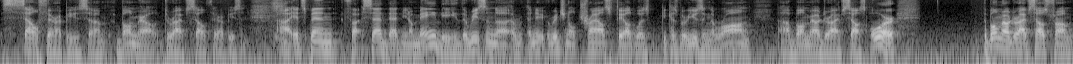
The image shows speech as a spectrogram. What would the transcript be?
cell therapies, um, bone marrow derived cell therapies, and uh, it's been th- said that you know maybe the reason the or- original trials failed was because we were using the wrong uh, bone marrow derived cells, or the bone marrow derived cells from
